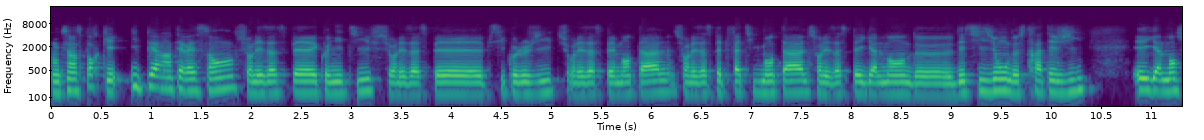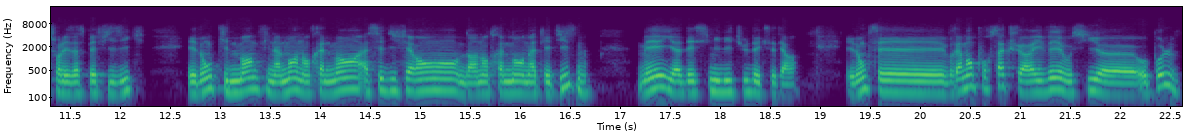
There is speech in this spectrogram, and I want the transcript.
Donc c'est un sport qui est hyper intéressant sur les aspects cognitifs, sur les aspects psychologiques, sur les aspects mentaux, sur les aspects de fatigue mentale, sur les aspects également de décision, de stratégie et également sur les aspects physiques. Et donc qui demande finalement un entraînement assez différent d'un entraînement en athlétisme, mais il y a des similitudes, etc. Et donc c'est vraiment pour ça que je suis arrivé aussi euh, au pôle.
